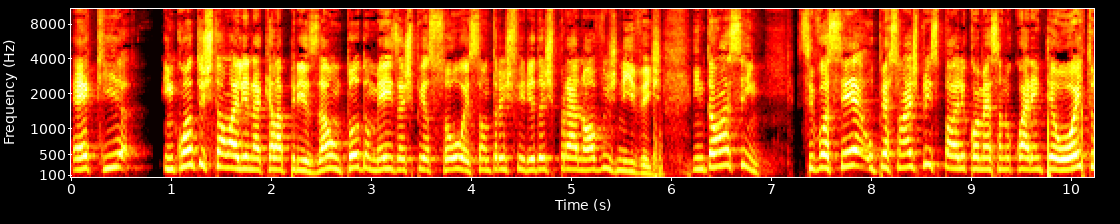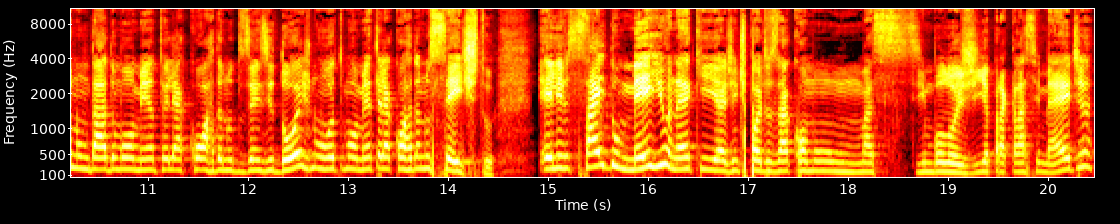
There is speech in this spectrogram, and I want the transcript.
é que Enquanto estão ali naquela prisão, todo mês as pessoas são transferidas para novos níveis. Então, assim, se você. O personagem principal ele começa no 48, num dado momento ele acorda no 202, num outro momento ele acorda no sexto. Ele sai do meio, né, que a gente pode usar como uma simbologia para a classe média,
